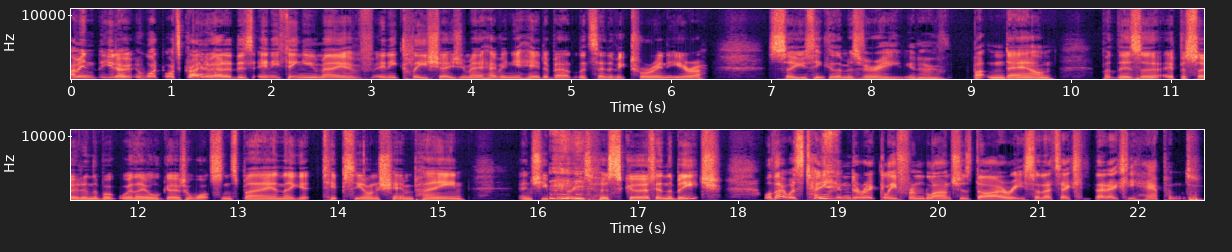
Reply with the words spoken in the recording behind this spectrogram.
I mean, you know, what what's great about it is anything you may have, any cliches you may have in your head about, let's say, the Victorian era. So you think of them as very, you know, buttoned down. But there's an episode in the book where they all go to Watson's Bay and they get tipsy on champagne and she buries her skirt in the beach. Well, that was taken directly from Blanche's diary, so that's actually that actually happened.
